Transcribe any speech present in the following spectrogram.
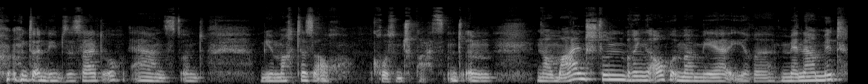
und dann nehmen sie es halt auch ernst. Und mir macht das auch großen Spaß. Und im normalen Stunden bringen auch immer mehr ihre Männer mit.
